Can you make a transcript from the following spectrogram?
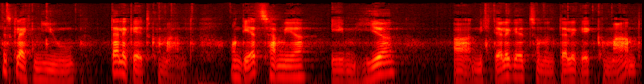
ist gleich New Delegate Command. Und jetzt haben wir eben hier äh, nicht Delegate, sondern Delegate Command.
